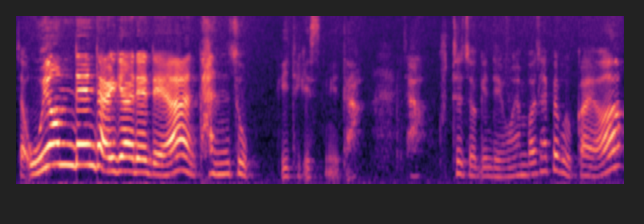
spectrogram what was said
자, 오염된 달걀에 대한 단속이 되겠습니다. 자, 구체적인 내용을 한번 살펴볼까요?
